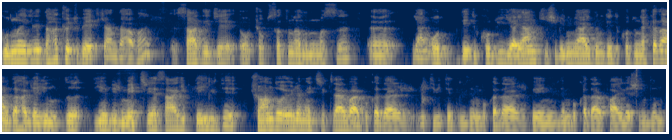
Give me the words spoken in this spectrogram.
bununla ilgili daha kötü bir etken daha var. Sadece o çok satın alınması yani o dedikoduyu yayan kişi benim yaydığım dedikodu ne kadar daha yayıldı diye bir metriğe sahip değildi. Şu anda öyle metrikler var. Bu kadar retweet edildim, bu kadar beğenildim, bu kadar paylaşıldım,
